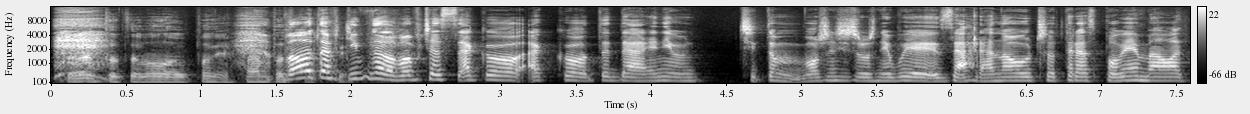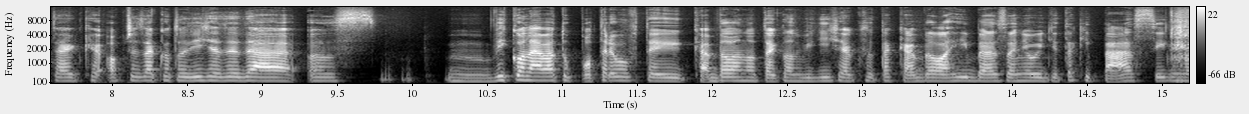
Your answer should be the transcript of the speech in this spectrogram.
To, toto bolo úplne fantastické. Bolo to vtipné, lebo občas ako, ako teda, ja neviem, či to možno, že už nebude za hranou, čo teraz poviem, ale tak občas ako to dieťa teda e, vykonáva tú potrebu v tej kabele, no tak len vidíte, ako sa tá kabela hýba a za ňou ide taký pásik. No.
